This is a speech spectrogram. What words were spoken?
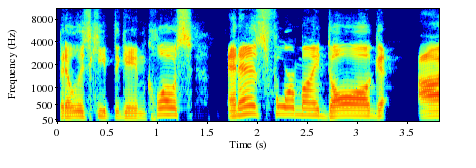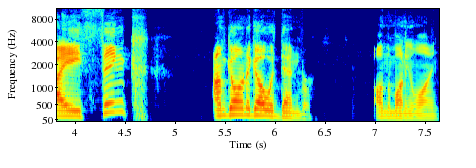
but at least keep the game close. And as for my dog, I think I'm going to go with Denver on the money line,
